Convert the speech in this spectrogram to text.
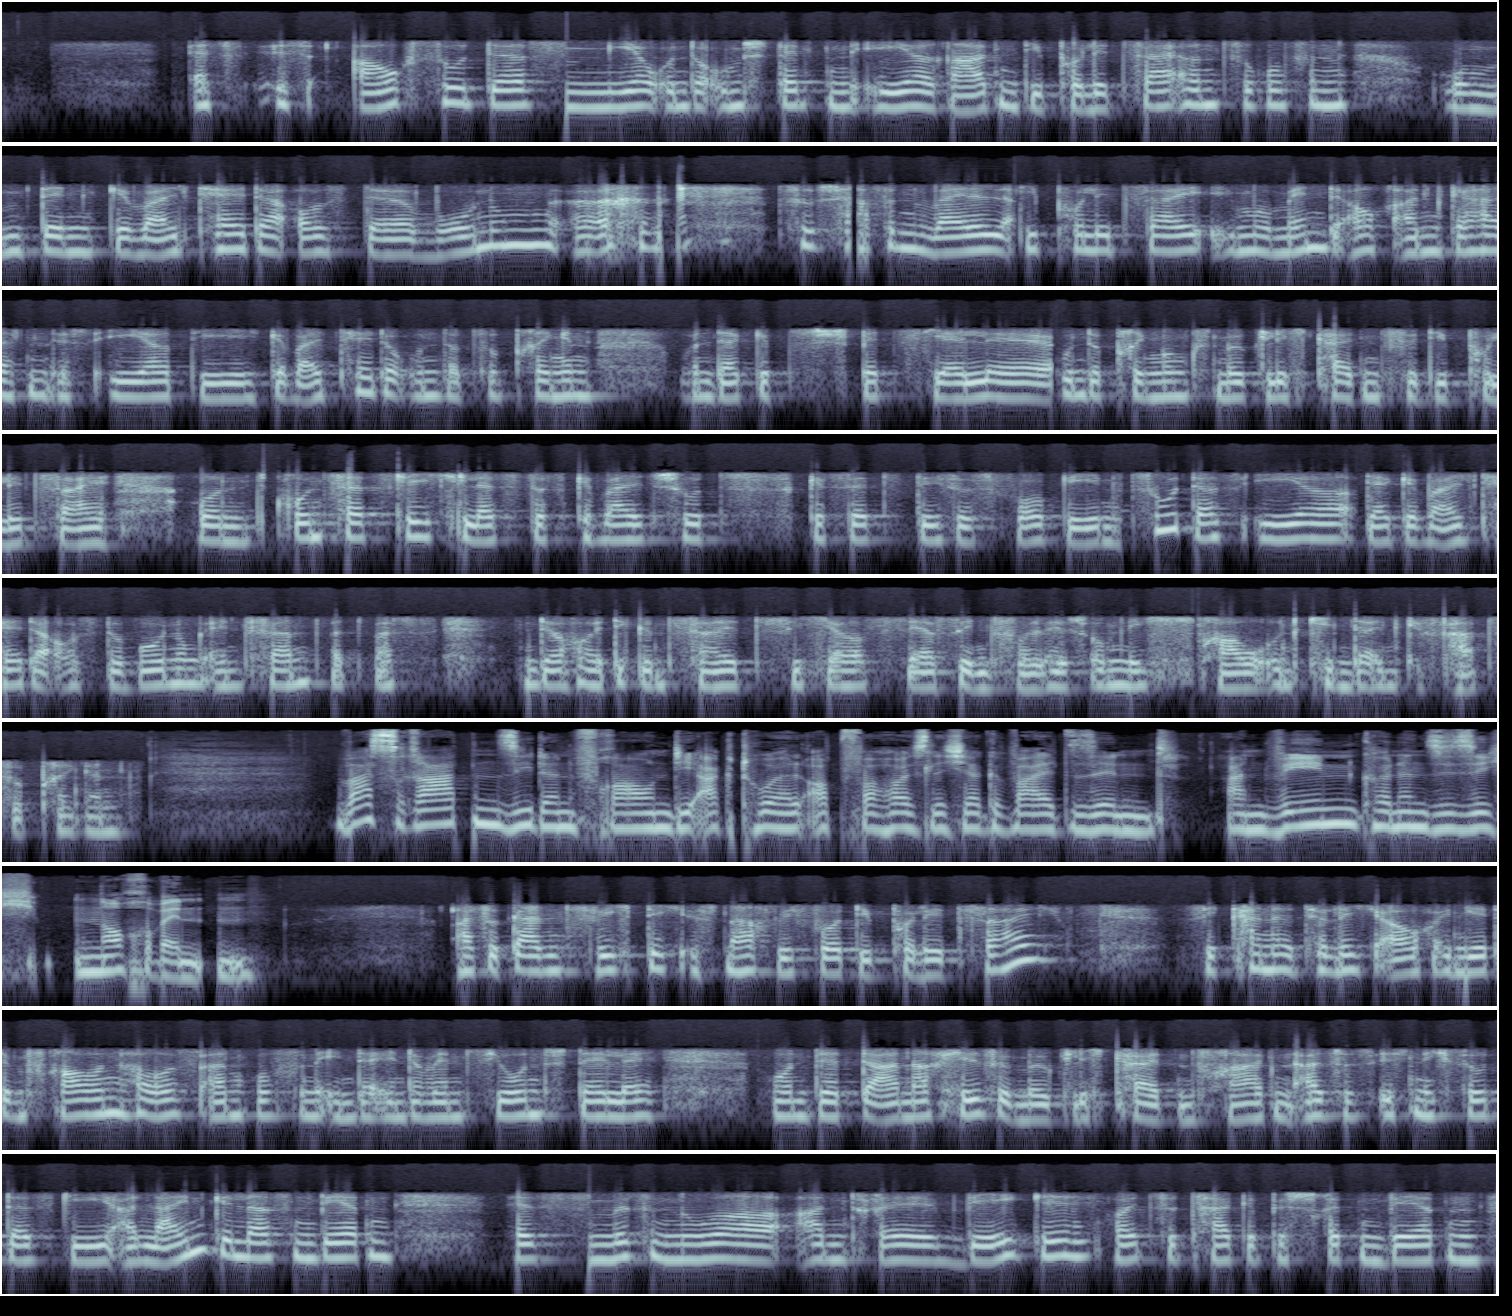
Es ist auch so, dass mir unter Umständen eher raten, die Polizei anzurufen, um den Gewalttäter aus der Wohnung äh, zu schaffen, weil die Polizei im Moment auch angehalten ist, eher die Gewalttäter unterzubringen. Und da gibt es spezielle Unterbringungsmöglichkeiten für die Polizei. Und grundsätzlich lässt das Gewaltschutzgesetz dieses Vorgehen zu, dass eher der Gewalttäter aus der Wohnung entfernt wird, was in der heutigen Zeit sicher sehr sinnvoll ist, um nicht Frau und Kinder in Gefahr zu bringen. Was raten Sie denn Frauen, die aktuell Opfer häuslicher Gewalt sind? An wen können sie sich noch wenden? Also ganz wichtig ist nach wie vor die Polizei. Sie kann natürlich auch in jedem Frauenhaus anrufen, in der Interventionsstelle und da nach Hilfemöglichkeiten fragen. Also es ist nicht so, dass die allein gelassen werden. Es müssen nur andere Wege heutzutage beschritten werden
